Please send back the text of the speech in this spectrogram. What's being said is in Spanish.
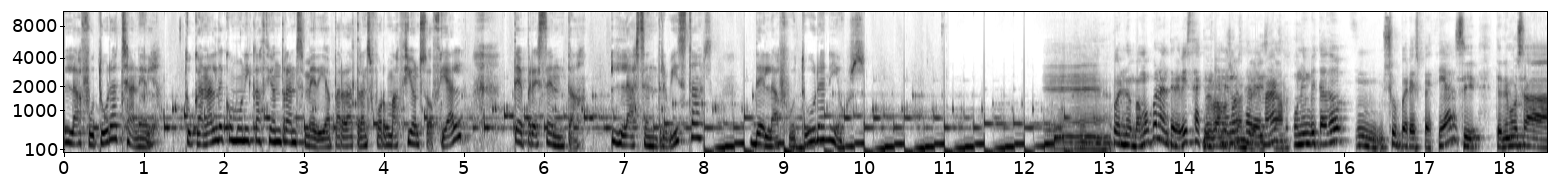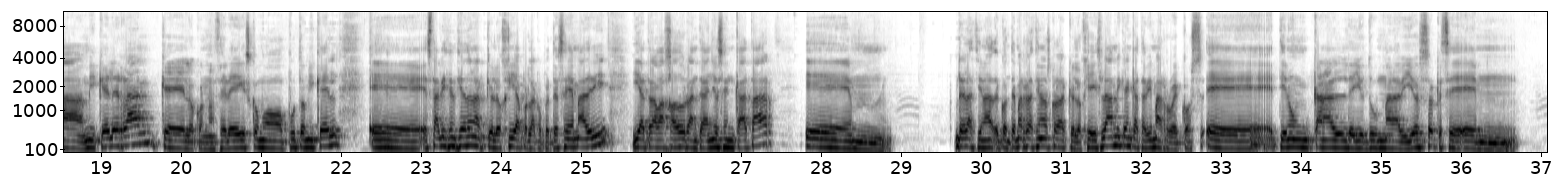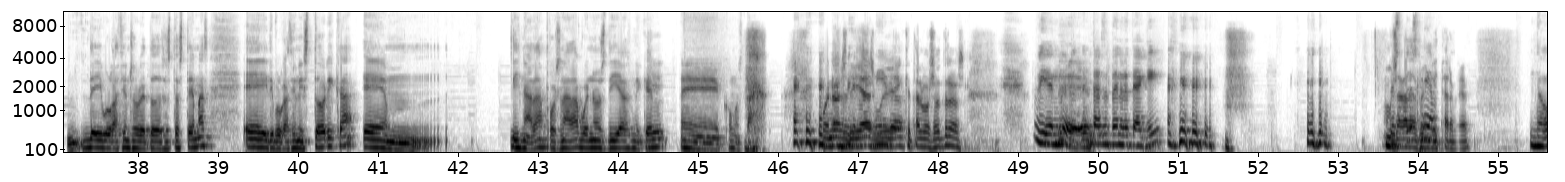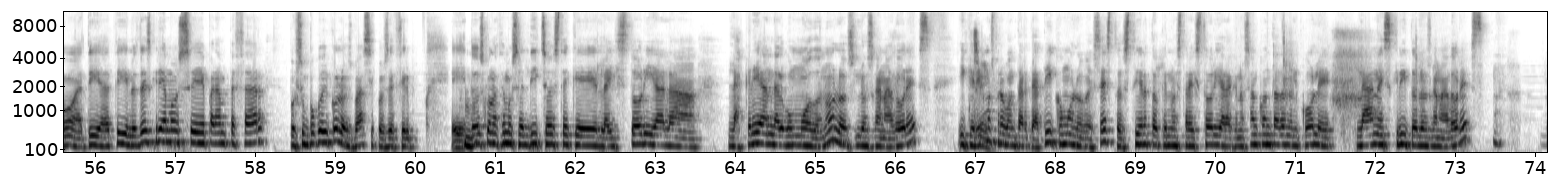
La Futura Channel, tu canal de comunicación transmedia para la transformación social, te presenta las entrevistas de La Futura News. Pues nos vamos con la entrevista. Nos vamos tenemos con la además un invitado mm, súper especial. Sí, tenemos a Miquel Herrán, que lo conoceréis como Puto Miquel. Eh, está licenciado en Arqueología por la Complutense de Madrid y ha trabajado durante años en Qatar eh, relacionado- con temas relacionados con la arqueología islámica en Qatar y Marruecos. Eh, tiene un canal de YouTube maravilloso que se, em, de divulgación sobre todos estos temas eh, y divulgación histórica. em, y nada, pues nada, buenos días, Miquel. Eh, ¿Cómo estás? Buenos días, muy bien, ¿qué tal vosotros? Bien, contentas de tenerte aquí. Muchas gracias por invitarme. No, a ti, a ti. Nosotros queríamos, eh, para empezar, pues un poco ir con los básicos. Es decir, eh, todos conocemos el dicho este que la historia la, la crean de algún modo, ¿no? Los, los ganadores. Y queríamos Sí. preguntarte a ti, ¿cómo lo ves esto? ¿Es cierto que nuestra historia, la que nos han contado en el cole, la han escrito los ganadores?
